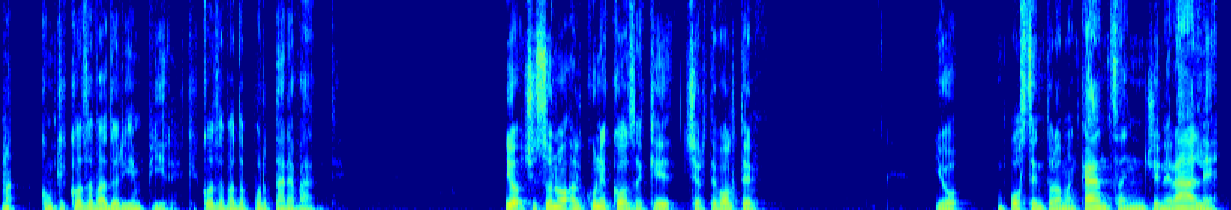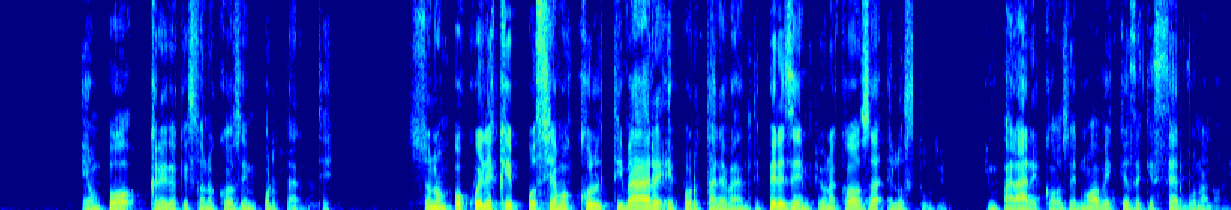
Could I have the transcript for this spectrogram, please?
Ma con che cosa vado a riempire? che cosa vado a portare avanti. Io ci sono alcune cose che certe volte io un po' sento la mancanza in generale e un po' credo che sono cose importanti. Sono un po' quelle che possiamo coltivare e portare avanti. Per esempio, una cosa è lo studio, imparare cose nuove, cose che servono a noi.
